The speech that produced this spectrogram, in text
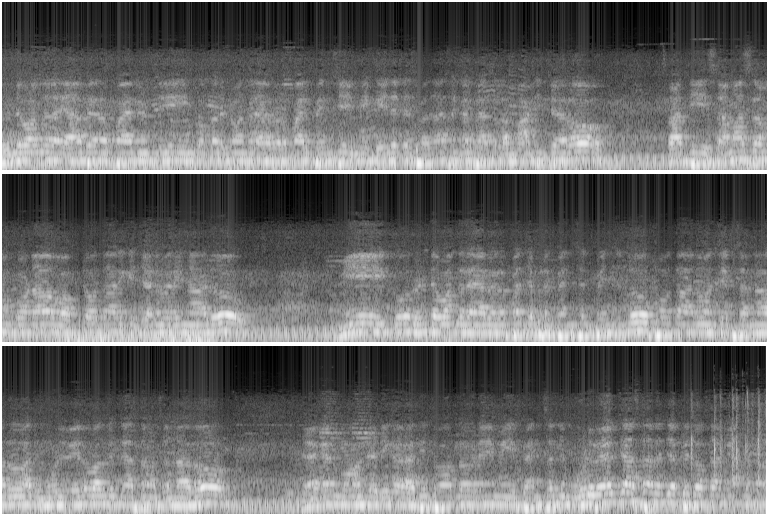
రెండు వందల యాభై రూపాయల నుండి ఇంకొక రెండు వందల యాభై రూపాయలు పెంచి మీకు ఏదైతే ప్రజా సంకల్పయాత్రలో మాట ఇచ్చారో ప్రతి సంవత్సరం కూడా ఒకటో తారీఖు జనవరి నాడు మీకు రెండు వందల యాభై రూపాయలు చెప్పిన పెన్షన్ పెంచుతూ పోతాను అని చెప్పి అన్నారు. అది మూడు వేల వరకు చేస్తామని అన్నారు. జగన్మోహన్ రెడ్డి గారు అతి త్వరలోనే మీ పెన్షన్ మూడు వేలు చేస్తారని చెప్పి ఒకసారి మీ అందరూ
